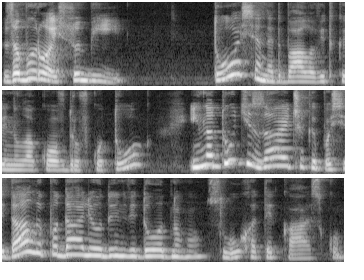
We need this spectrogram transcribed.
Забирай собі. Тося недбало відкинула ковдру в куток, і надуті зайчики посідали подалі один від одного слухати казку.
